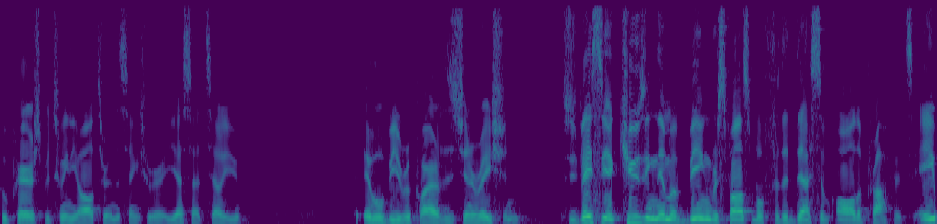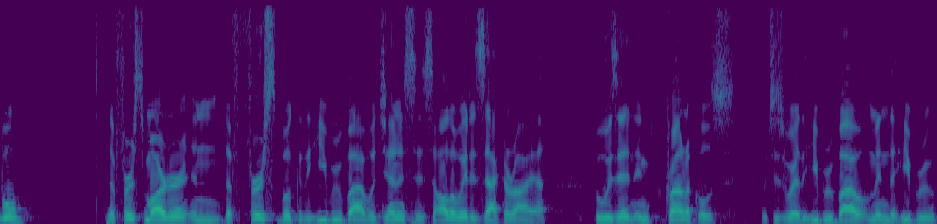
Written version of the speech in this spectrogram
who perished between the altar and the sanctuary. Yes, I tell you, it will be required of this generation. So he's basically accusing them of being responsible for the deaths of all the prophets. Abel, the first martyr in the first book of the Hebrew Bible, Genesis, all the way to Zechariah, who was in, in Chronicles, which is where the Hebrew Bible, I mean, the Hebrew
